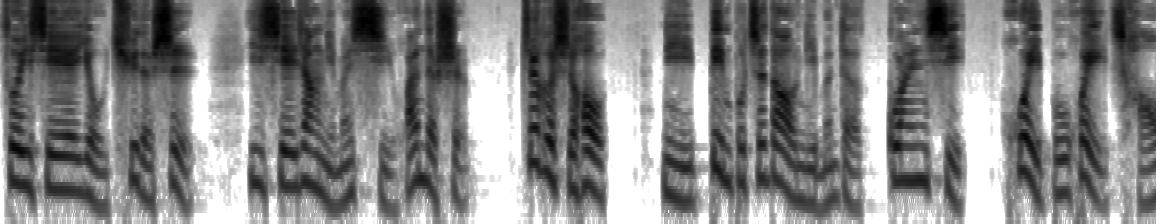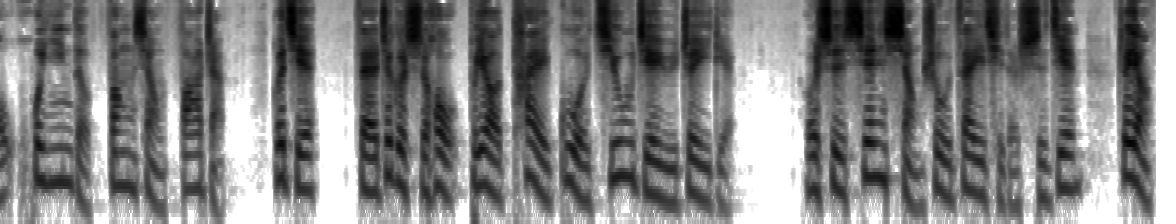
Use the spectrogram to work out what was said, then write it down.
做一些有趣的事，一些让你们喜欢的事。这个时候，你并不知道你们的关系会不会朝婚姻的方向发展，而且在这个时候不要太过纠结于这一点，而是先享受在一起的时间。这样，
